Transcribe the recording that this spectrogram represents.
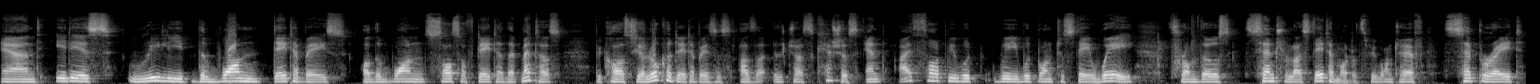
and it is really the one database or the one source of data that matters because your local databases are just caches. And I thought we would we would want to stay away from those centralized data models. We want to have separate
